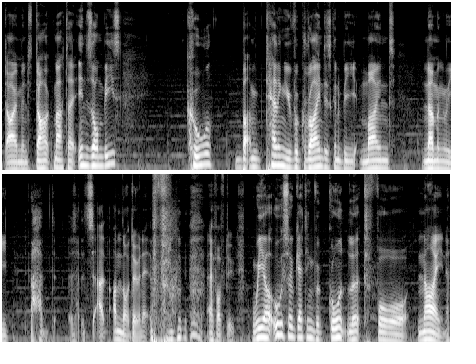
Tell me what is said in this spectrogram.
diamond, dark matter in zombies. Cool, but I'm telling you, the grind is going to be mind-numbingly... Uh, I'm not doing it. F off, dude. We are also getting the Gauntlet for 9.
